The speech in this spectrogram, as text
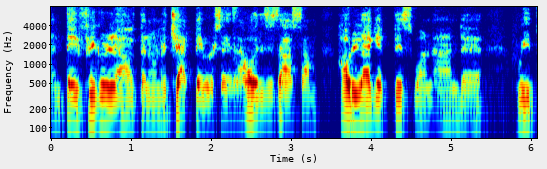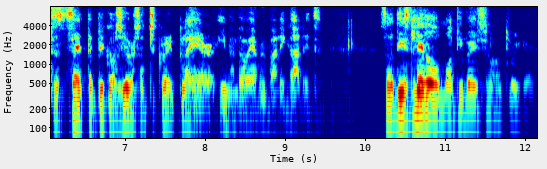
and they figured it out. And on a chat, they were saying, "Oh, this is awesome! How did I get this one?" And uh, we just said that because you're such a great player, even though everybody got it. So these little motivational triggers.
